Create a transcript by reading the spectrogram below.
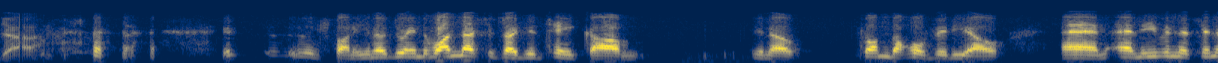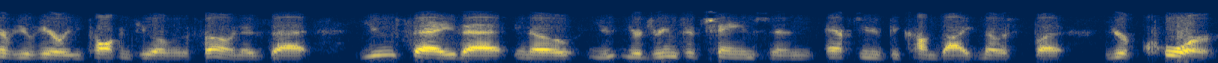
Yeah. it, it's funny, you know, during the one message I did take, um, you know, from the whole video, and and even this interview here, you talking to you over the phone, is that you say that you know you, your dreams have changed and after you've become diagnosed, but your core,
